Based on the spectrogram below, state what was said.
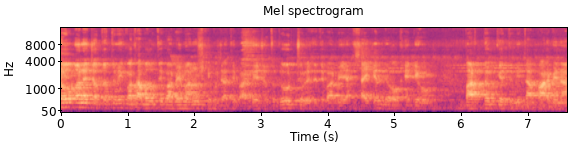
যৌবনে যত তুমি কথা বলতে পারবে, মানুষকে বোঝাতে পারবে, যত দূর চলে যেতে পারবে সাইকেল দিয়ে হোক, হেঁটে হোক, বার্ধক্যে তুমি তা পারবে না।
